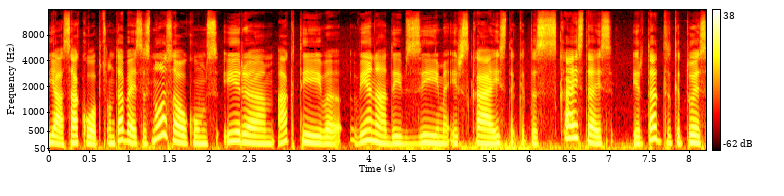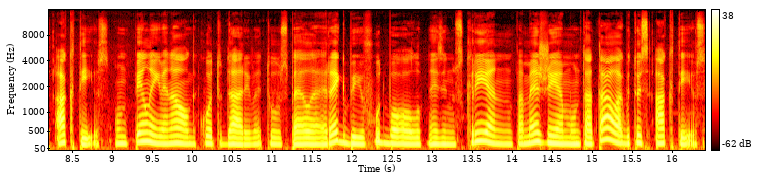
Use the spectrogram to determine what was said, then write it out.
jā, sakopts. Un tāpēc tas nosaukums ir um, aktīva vienādības zīme, ir skaista, ka tas skaistais ir tad, kad tu esi aktīvs. Un pilnīgi vienalga, ko tu dari. Vai tu spēlē regbiju, futbolu, nezinu, skrien pa mežiem un tā tālāk, bet tu esi aktīvs.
